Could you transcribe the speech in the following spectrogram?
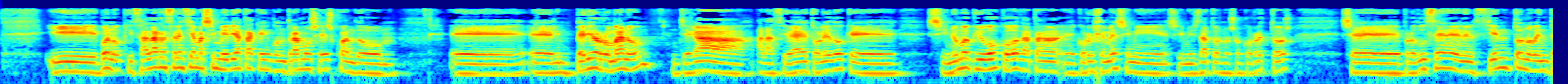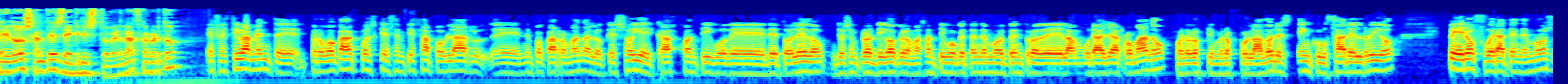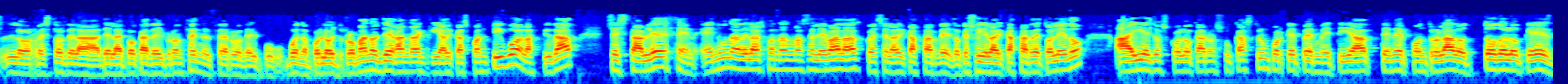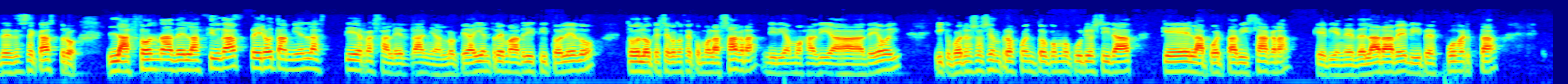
y bueno, quizá la referencia más inmediata que encontramos es cuando eh, el Imperio Romano llega a la ciudad de Toledo, que si no me equivoco, data, eh, corrígeme si, mis datos no son correctos, se produce en el 192 antes de Cristo, ¿verdad, Alberto? Efectivamente, provoca pues que se empieza a poblar eh, en época romana lo que es hoy el casco antiguo de, Toledo. Yo siempre os digo que lo más antiguo que tenemos dentro de la muralla romano fueron los primeros pobladores en cruzar el río pero fuera tenemos los restos de la, de la época del bronce en el Cerro del Bú. Bueno, pues los romanos llegan aquí al casco antiguo, a la ciudad, se establecen en una de las zonas más elevadas, que es el Alcázar de, lo que es hoy el Alcázar de Toledo. Ahí ellos colocaron su castrum porque permitía tener controlado todo lo que es desde ese castro la zona de la ciudad, pero también las tierras aledañas, lo que hay entre Madrid y Toledo, todo lo que se conoce como la Sagra, diríamos a día de hoy, y que por eso siempre os cuento como curiosidad que la puerta bisagra, que viene del árabe, vive puerta,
